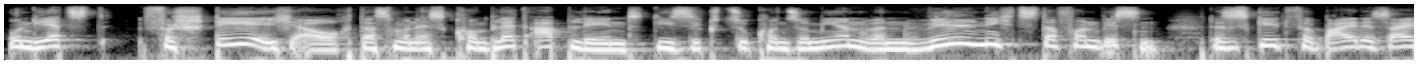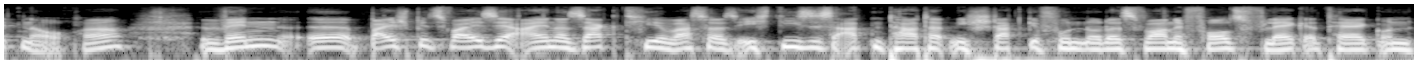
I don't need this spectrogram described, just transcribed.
Und jetzt verstehe ich auch, dass man es komplett ablehnt, diese zu konsumieren. Man will nichts davon wissen. Das gilt für beide Seiten auch. Ja? Wenn äh, beispielsweise einer sagt, hier, was weiß ich, dieses Attentat hat nicht stattgefunden oder es war eine False Flag Attack und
